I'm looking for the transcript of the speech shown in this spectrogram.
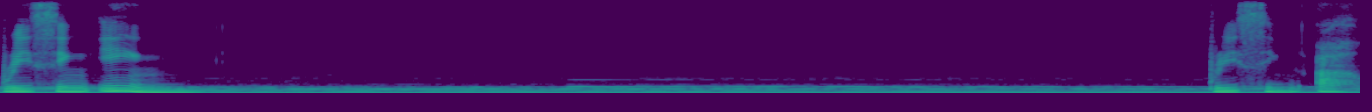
Breathing in. Breathing out.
